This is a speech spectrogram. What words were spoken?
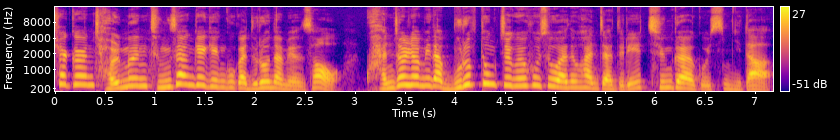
최근 젊은 등산객 인구가 늘어나면서 관절염이나 무릎 통증을 호소하는 환자들이 증가하고 있습니다.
